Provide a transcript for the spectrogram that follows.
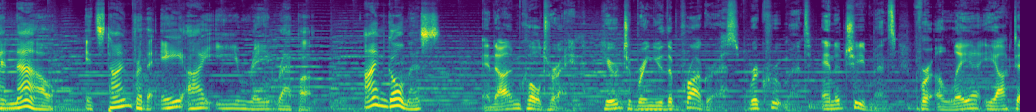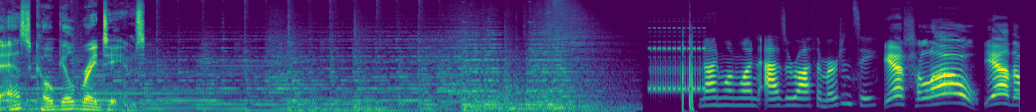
And now, it's time for the AIE Raid Wrap Up. I'm Gomez. And I'm Coltrane, here to bring you the progress, recruitment, and achievements for Alea Iacta Est Co-Guild raid teams. Nine one one Azeroth emergency. Yes, hello? Yeah, the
